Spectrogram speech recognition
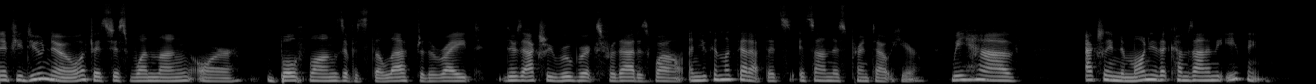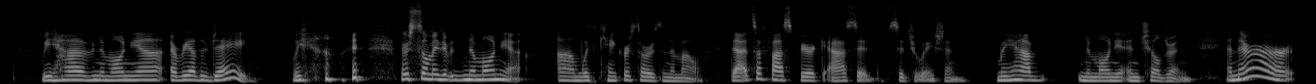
if you do know if it's just one lung or both lungs, if it's the left or the right, there's actually rubrics for that as well. And you can look that up. It's it's on this printout here. We have actually pneumonia that comes on in the evening. We have pneumonia every other day. We have, there's so many pneumonia um, with canker sores in the mouth. That's a phosphoric acid situation. We have pneumonia in children, and there are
